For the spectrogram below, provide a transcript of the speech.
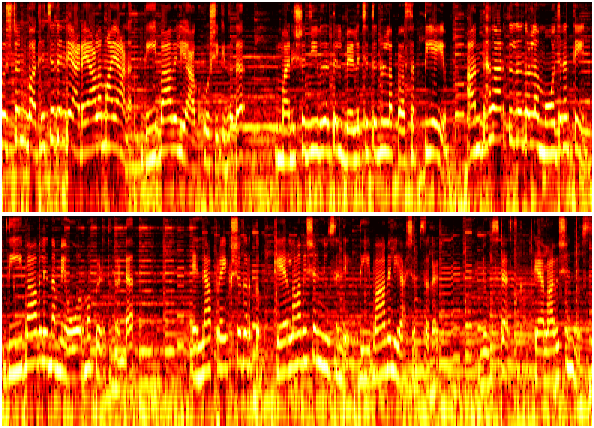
കൃഷ്ണൻ വധിച്ചതിന്റെ അടയാളമായാണ് ദീപാവലി ആഘോഷിക്കുന്നത്. മനുഷ്യജീവിതത്തിൽ വെളിച്ചത്തിനുള്ള പ്രസക്തിയെയും അന്ധകാരത്തിൽ നിന്നുള്ള മോചനത്തെയും ദീപാവലി നമ്മെ ഓർമ്മപ്പെടുത്തുന്നുണ്ട്. എല്ലാ പ്രേക്ഷകർക്കും കേരളാവിഷൻ ന്യൂസിന്റെ ദീപാവലി ആശംസകൾ. News desk Keralavision news.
